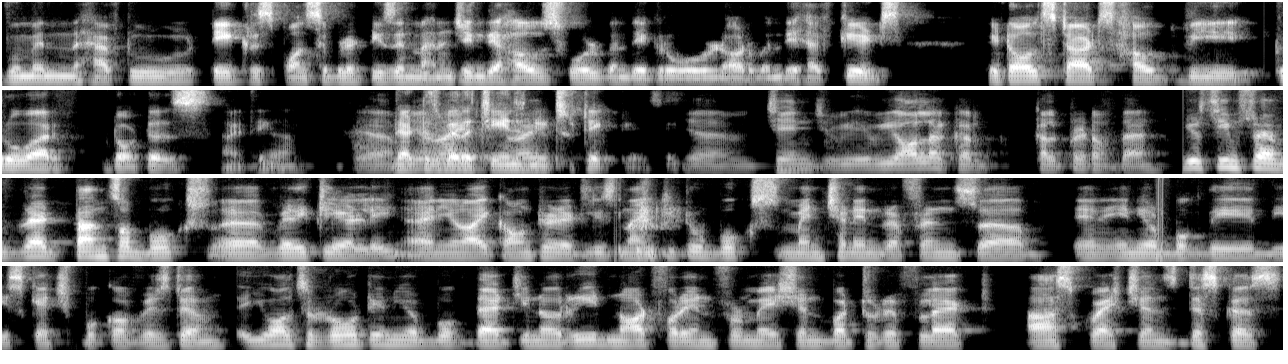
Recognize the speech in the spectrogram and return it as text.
women have to take responsibilities in managing their household when they grow old or when they have kids. It all starts how we grow our daughters i think. Yeah yeah, that is right, where the change right. needs to take place. Yeah change. We, we all are cul- culprit of that. You seems to have read tons of books uh, very clearly. And you know i counted at least 92 books mentioned in reference uh, in, in your book the the sketchbook of wisdom. You also wrote in your book that you know read not for information but to reflect ask questions discuss.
